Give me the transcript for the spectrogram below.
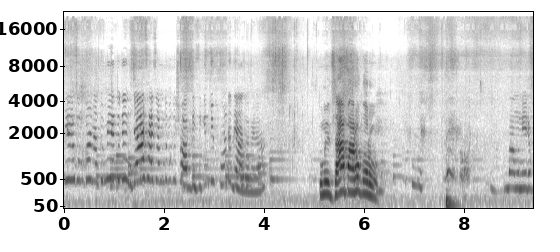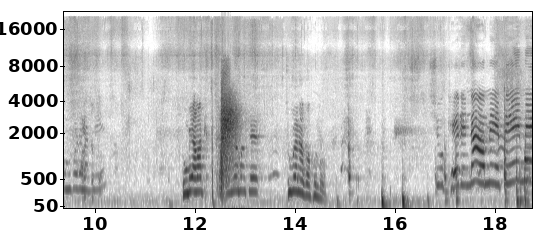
এরকম করো না তুমি এতদিন যা চাইছো আমি তোমাকে সব দিছি কিন্তু ফোনটা দেওয়া যাবে না। তুমি যা পারো করো। মামুনি এরকম করো না please। তুমি আমাকে তুমি আমাকে ছুবে না কখনো। সুখের নামে প্রেমে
